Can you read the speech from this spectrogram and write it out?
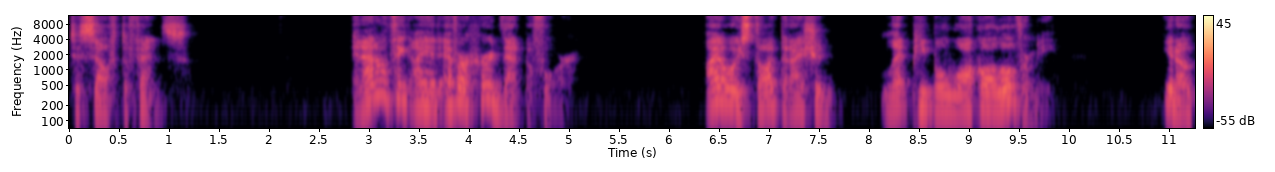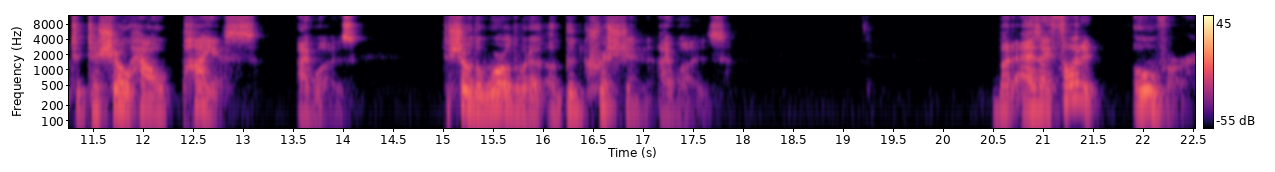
to self defense. And I don't think I had ever heard that before. I always thought that I should let people walk all over me, you know, to, to show how pious I was to show the world what a, a good Christian I was. But as I thought it over,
